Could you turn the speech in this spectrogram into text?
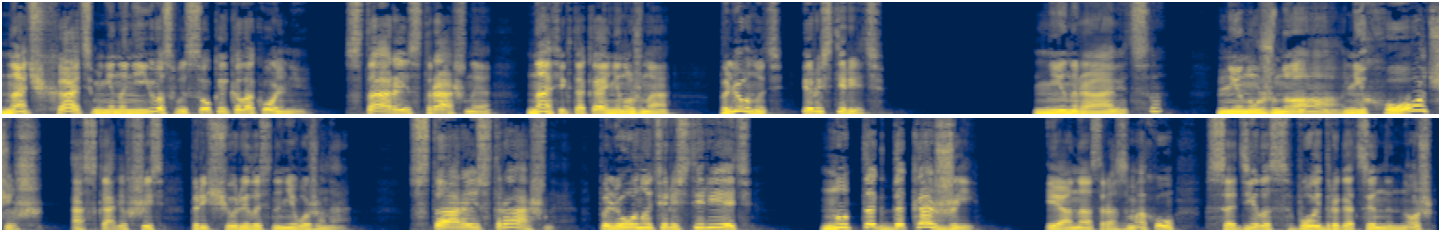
«Начхать мне на нее с высокой колокольни! Старая и страшная, нафиг такая не нужна! Плюнуть и растереть!» «Не нравится? Не нужна? Не хочешь?» Оскалившись, прищурилась на него жена. «Старая и страшная плюнуть и растереть. Ну так докажи!» И она с размаху всадила свой драгоценный нож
